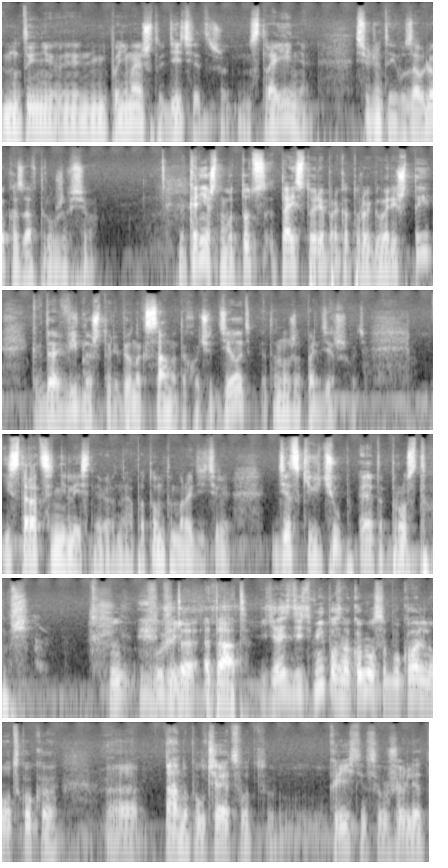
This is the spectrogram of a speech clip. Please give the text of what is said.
Ну, ты не, не понимаешь, что дети это же настроение. Сегодня ты его завлек, а завтра уже все. Ну, конечно, вот тот, та история, про которую говоришь ты, когда видно, что ребенок сам это хочет делать, это нужно поддерживать. И стараться не лезть, наверное. А потом там родители... Детский YouTube — это просто вообще... Ну, слушай, Это, это ад. я с детьми познакомился буквально вот сколько... э, а, ну получается, вот крестнице уже лет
